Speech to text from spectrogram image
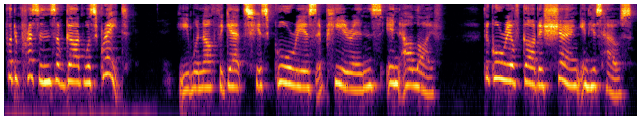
for the presence of God was great. He will not forget his glorious appearance in our life. The glory of God is shown in his house.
